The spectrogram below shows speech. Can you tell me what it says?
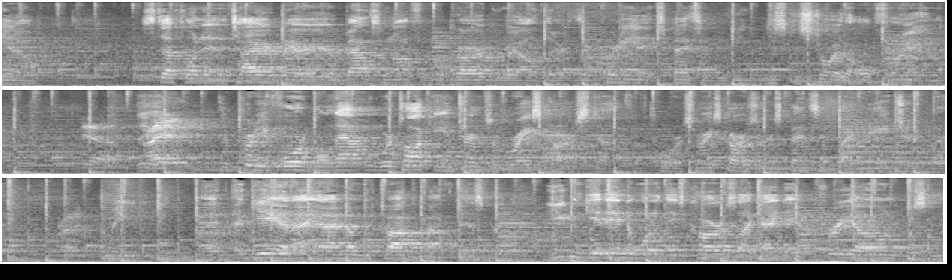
you know stuff went in a tire barrier bouncing off of a guardrail, they're, they're pretty inexpensive if you just destroy the whole frame. Yeah. They, I, they're pretty affordable. Now, we're talking in terms of race car stuff, of course. Race cars are expensive by nature, but right. I mean, again, I, I know we talked about this, but you can get into one of these cars like I did pre-owned with some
